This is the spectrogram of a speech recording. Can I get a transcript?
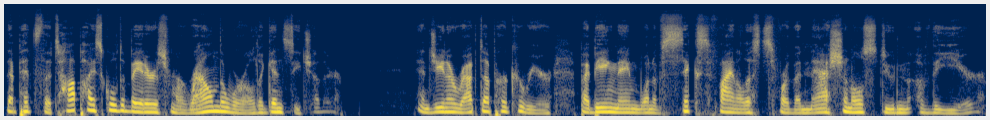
that pits the top high school debaters from around the world against each other. And Gina wrapped up her career by being named one of six finalists for the National Student of the Year.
